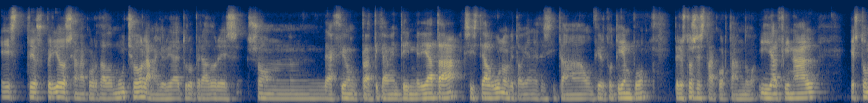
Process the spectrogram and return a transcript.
estos periodos se han acordado mucho, la mayoría de turoperadores son de acción prácticamente inmediata, existe alguno que todavía necesita un cierto tiempo, pero esto se está cortando y al final esto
